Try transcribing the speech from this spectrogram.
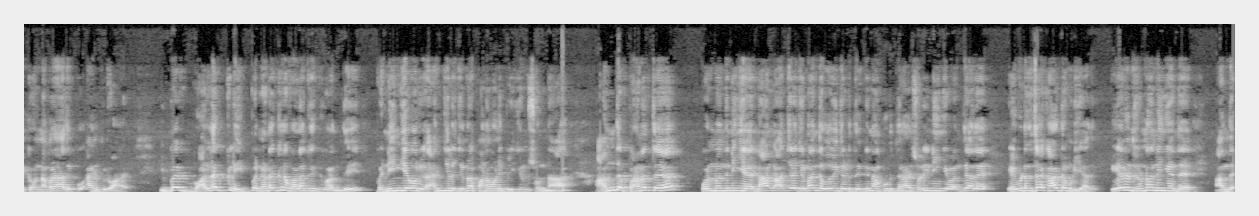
அக்கௌண்ட் நம்பரை அதுக்கு அனுப்பிடுவாங்க. இப்போ வழக்கில் இப்போ நடக்கிற வழக்குக்கு வந்து இப்போ நீங்கள் ஒரு அஞ்சு லட்சம் ரூபா பணம் அனுப்பியிருக்கீங்கன்னு சொன்னால் அந்த பணத்தை கொண்டு வந்து நீங்கள் நாலு அஞ்சு லட்சம் ரூபா இந்த உதவி திட்டத்துக்கு நான் கொடுத்தேன்னு சொல்லி நீங்கள் வந்து அதை எவிடன்ஸாக காட்ட முடியாது. ஏன்னு சொன்னால் நீங்கள் அந்த அந்த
